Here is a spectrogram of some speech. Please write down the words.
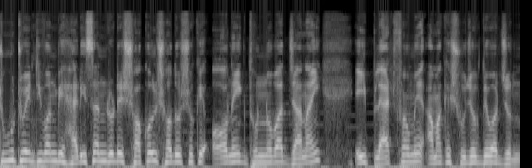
two twenty one B Harrison রোডের সকল সদস্যকে অনেক ধন্যবাদ জানাই এই প্ল্যাটফর্মে আমাকে সুযোগ দেওয়ার জন্য।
